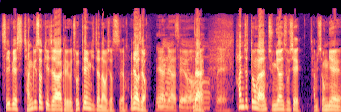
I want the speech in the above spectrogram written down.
CBS 장규석 기자 그리고 조태임 기자 나오셨어요. 안녕하세요. 네, 안녕하세요. 네. 네. 한 주 동안 중요한 소식 잠시 정리해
